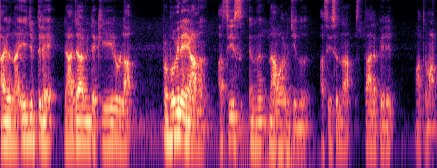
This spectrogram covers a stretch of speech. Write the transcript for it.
ആയിരുന്ന. ഈജിപ്തിലെ രാജാവിന്റെ കീഴിലുള്ള പ്രഭുവിനെയാണ് അസീസ് എന്ന് നാമകരണം ചെയ്യുന്നത്. അസീസ് എന്ന സ്ഥാനപ്പേര് മാത്രമാണ്.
